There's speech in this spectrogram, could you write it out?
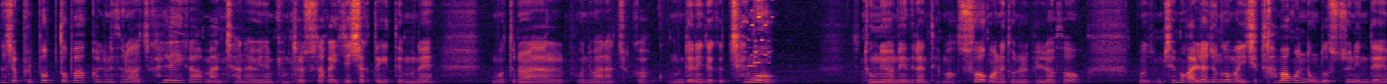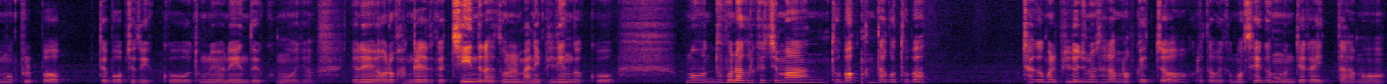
사실 불법 도박 관련해서는 아직 할 얘기가 많지 않아요. 왜냐면 경찰 수사가 이제 시작되기 때문에 뭐 드러날 부분이 많아질 것 같고 문제는 이제 그 채무 동료 연예인들한테 막 수억 원의 돈을 빌려서 뭐 좀 채무가 알려진 것만 23억 원 정도 수준인데 뭐 불법 대부업체도 있고 동료 연예인도 있고 뭐 연예 여러 관계자 그러니까 지인들한테 돈을 많이 빌린 것 같고 뭐 누구나 그렇겠지만 도박한다고 도박 자금을 빌려주는 사람은 없겠죠. 그러다 보니까 뭐 세금 문제가 있다, 뭐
